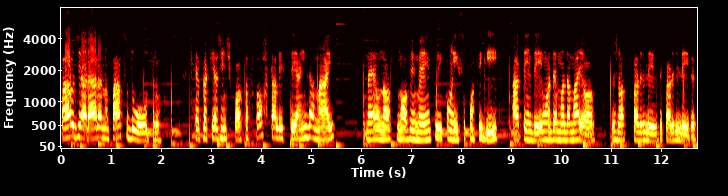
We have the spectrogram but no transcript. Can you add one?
Pau de Arara no Passo do Outro, que é para que a gente possa fortalecer ainda mais né, o nosso movimento e, com isso, conseguir atender uma demanda maior dos nossos quadrilheiros e quadrilheiras.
